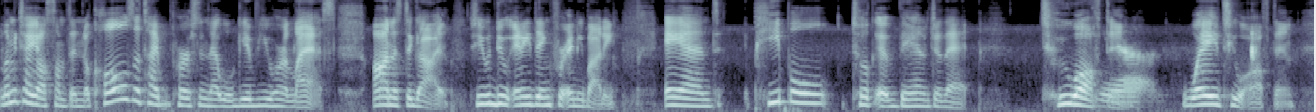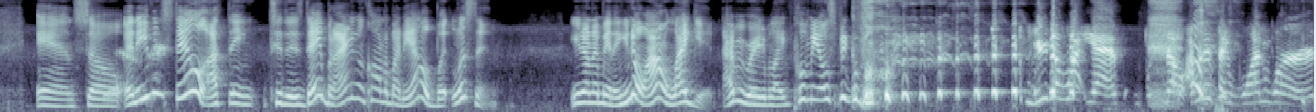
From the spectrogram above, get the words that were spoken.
let me tell y'all something. Nicole's the type of person that will give you her last. Honest to God. She would do anything for anybody. And people took advantage of that too often. Yeah. Way too often. And so, and even still, I think to this day, but I ain't gonna call nobody out. But listen, you know what I mean? And you know, I don't like it. I'd be ready to be like, put me on speakerphone. you know what? Yes. No, I'm gonna say one word.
